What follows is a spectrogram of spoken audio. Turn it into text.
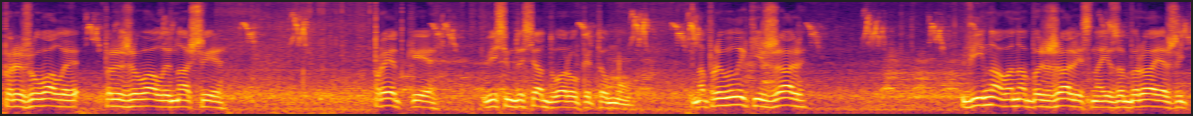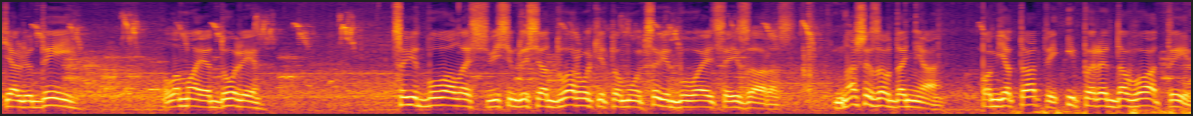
переживали, переживали наші предки 82 роки тому. На превеликий жаль, війна вона безжалісна і забирає життя людей, ламає долі. Це відбувалось 82 роки тому, це відбувається і зараз. Наше завдання пам'ятати і передавати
